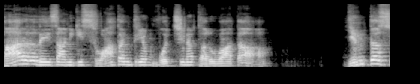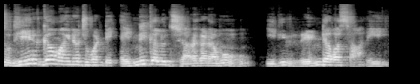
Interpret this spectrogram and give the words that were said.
భారతదేశానికి స్వాతంత్ర్యం వచ్చిన తరువాత ఇంత సుదీర్ఘమైనటువంటి ఎన్నికలు జరగడము ఇది రెండవసారి.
